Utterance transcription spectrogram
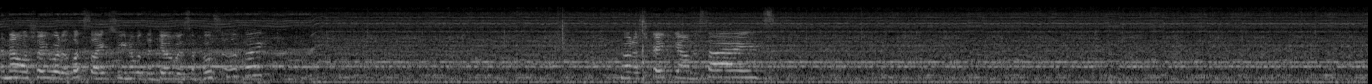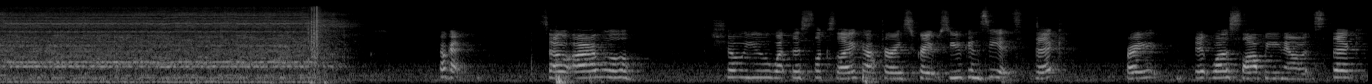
and then I'll show you what it looks like so you know what the dough is supposed to look like. You wanna scrape down the sides. Okay, so I will show you what this looks like after I scrape. So you can see it's thick, right? It was sloppy, now it's thick,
